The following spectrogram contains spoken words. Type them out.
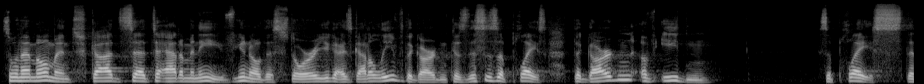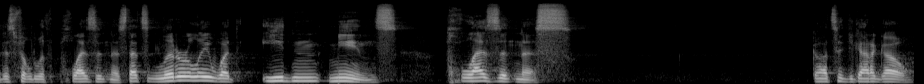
So, in that moment, God said to Adam and Eve, You know this story. You guys got to leave the garden because this is a place. The Garden of Eden is a place that is filled with pleasantness. That's literally what Eden means pleasantness. God said, You got to go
